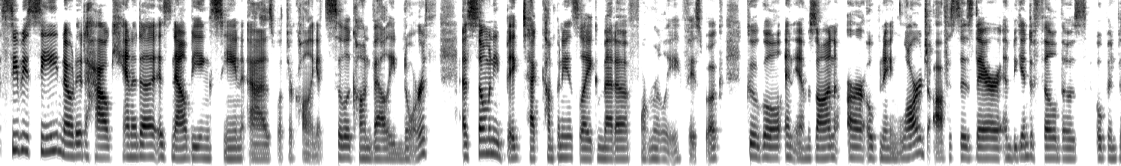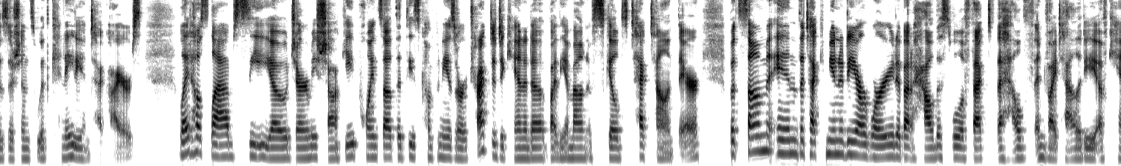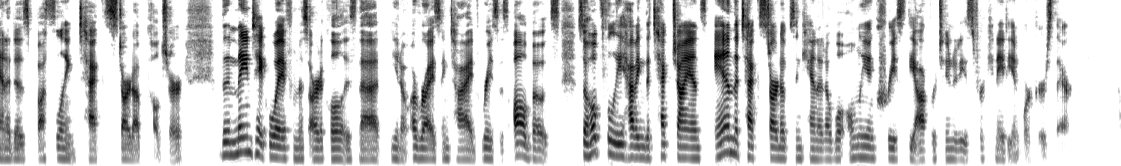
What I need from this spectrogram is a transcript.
CBC noted how Canada is now being seen as what they're calling it Silicon Valley North, as so many big tech companies like Meta, formerly Facebook, Google, and Amazon are opening large offices there and begin to fill those open positions with Canadian tech hires. Lighthouse Labs CEO Jeremy Shaki points out that these companies are attracted to Canada by the amount of skilled tech talent there, but some in the tech community are worried about how this will affect the health and vitality of Canada's bustling tech startup culture. The main takeaway from this article is that, you know, a rising tide raises all boats. So hopefully having the tech giants and the tech startups in Canada will only increase the opportunities for Canadian workers there.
